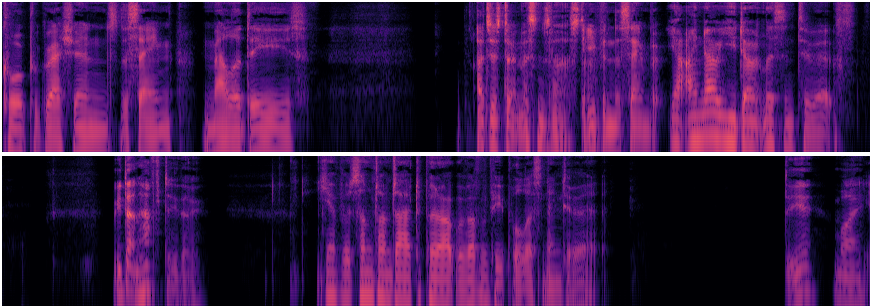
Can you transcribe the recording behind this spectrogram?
chord progressions, the same melodies, I just don't listen to that stuff. even the same. But yeah, I know you don't listen to it. we don't have to though. Yeah, but sometimes I have to put up with other people listening to it. Do you? Why?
